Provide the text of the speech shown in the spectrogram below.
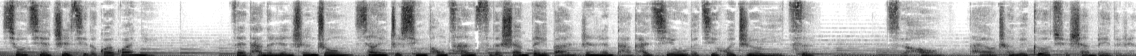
羞怯稚气的乖乖女，在她的人生中，像一只形同惨死的扇贝般，任人打开七舞的机会只有一次。此后，她要成为歌曲扇贝的人。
